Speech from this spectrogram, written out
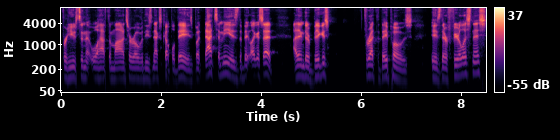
for Houston that we'll have to monitor over these next couple days. But that to me is the big, like I said, I think their biggest threat that they pose is their fearlessness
